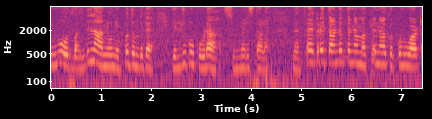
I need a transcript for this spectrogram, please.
ಇನ್ನೂ ಅವ್ರು ಬಂದಿಲ್ಲ ಅನ್ನೋ ನೆಪದೊಂದಿಗೆ ಎಲ್ರಿಗೂ ಕೂಡ ಸುಮ್ಮನಿರಿಸ್ತಾಳೆ ನಂತರ ಈ ಕಡೆ ತಾಂಡವ್ ತನ್ನ ಮಕ್ಕಳನ್ನ ಕರ್ಕೊಂಡು ಆಟ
